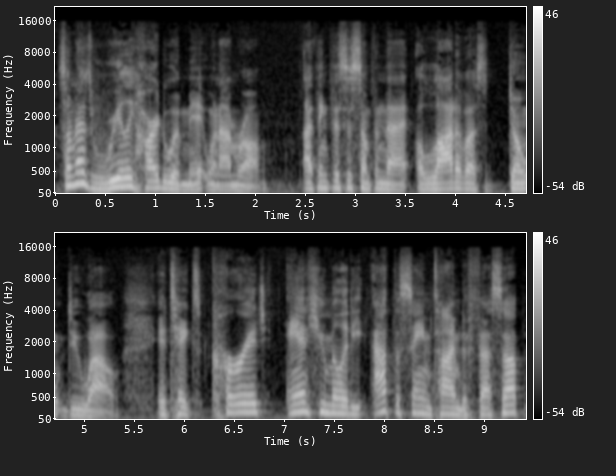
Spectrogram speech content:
sometimes really hard to admit when I'm wrong. I think this is something that a lot of us don't do well. It takes courage and humility at the same time to fess up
